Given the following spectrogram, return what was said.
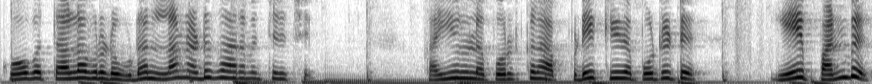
கோபத்தால் அவரோட உடல்லாம் நடுங்க ஆரம்பிச்சிருச்சு. கையில் உள்ள பொருட்களை அப்படியே கீழே போட்டுட்டு ஏ பண்பு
